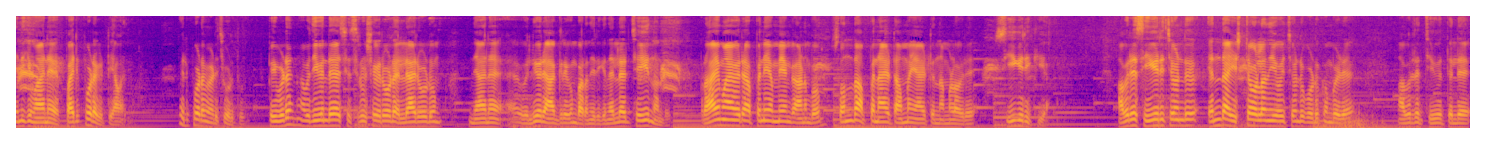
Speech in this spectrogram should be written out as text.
എനിക്ക് മാനെ പരിപ്പോടെ കിട്ടിയാൽ മതി. പരിപ്പുവട മേടിച്ചു കൊടുത്തു. അപ്പോൾ ഇവിടെ നവജീവന്റെ ശുശ്രൂഷകരോട് എല്ലാവരോടും ഞാൻ വലിയൊരു ആഗ്രഹം പറഞ്ഞിരിക്കുന്നത് എല്ലാവരും ചെയ്യുന്നുണ്ട്. പ്രായമായ ഒരു അപ്പനെയും അമ്മയും കാണുമ്പോൾ സ്വന്തം അപ്പനായിട്ട് അമ്മയായിട്ട് നമ്മളവരെ സ്വീകരിക്കുക. അവരെ സ്വീകരിച്ചുകൊണ്ട് എന്താ ഇഷ്ടമുള്ളതെന്ന് ചോദിച്ചുകൊണ്ട് കൊടുക്കുമ്പോൾ അവരുടെ ജീവിതത്തിൽ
